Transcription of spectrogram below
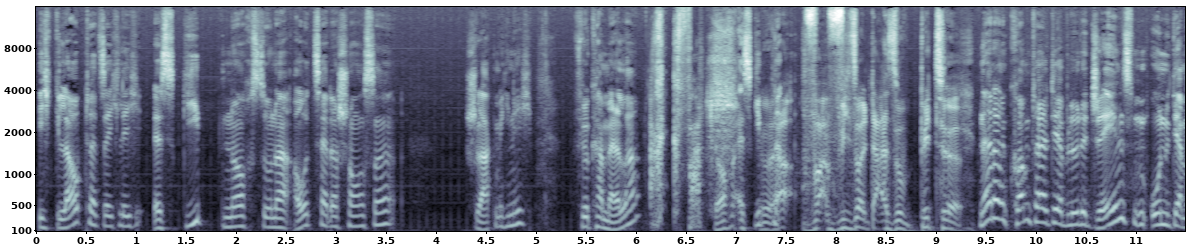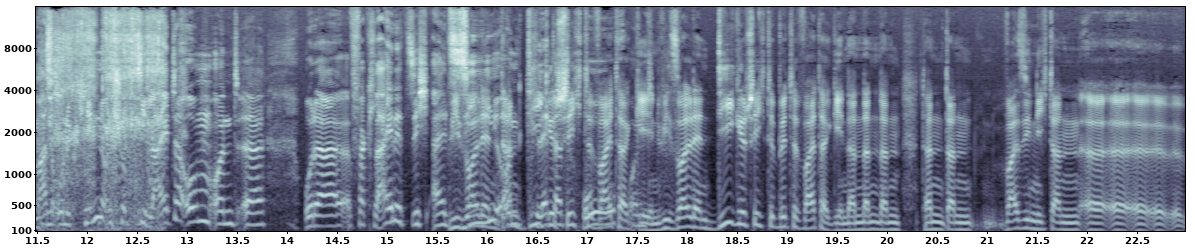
ich glaube tatsächlich, es gibt noch so eine Outsider-Chance, schlag mich nicht, für Carmella. Ach Quatsch. Doch, es gibt Ja, wa- wie soll da, also bitte. Na, dann kommt halt der blöde James, ohne der Mann ohne Kinn und schubst die Leiter um und äh, oder verkleidet sich als Wie soll denn dann die Geschichte weitergehen? Wie soll denn die Geschichte bitte weitergehen? Dann, dann, dann, dann, dann, weiß ich nicht, dann äh, äh, äh,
